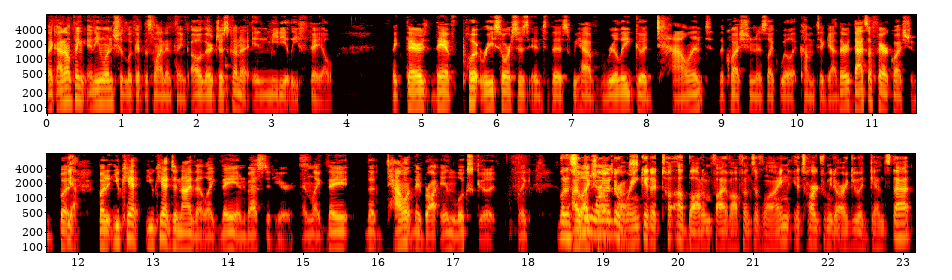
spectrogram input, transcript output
Like I don't think anyone should look at this line and think, oh, they're just gonna immediately fail. Like there's they have put resources into this. We have really good talent. The question is like, will it come together? That's a fair question, but Yeah. but you can't you can't deny that like they invested here and like they the talent they brought in looks good. Like But if I someone like wanted to Cross. rank it a, t- a bottom five offensive line, it's hard for me to argue against that.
